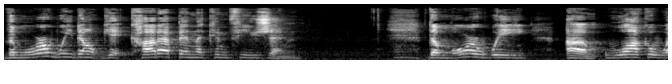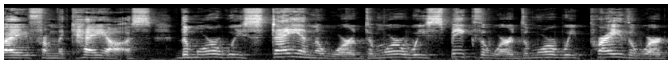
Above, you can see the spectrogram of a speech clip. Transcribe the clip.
the more we don't get caught up in the confusion the more we um, walk away from the chaos, the more we stay in the word, the more we speak the word, the more we pray the word,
